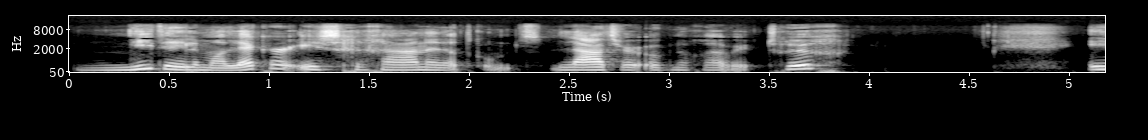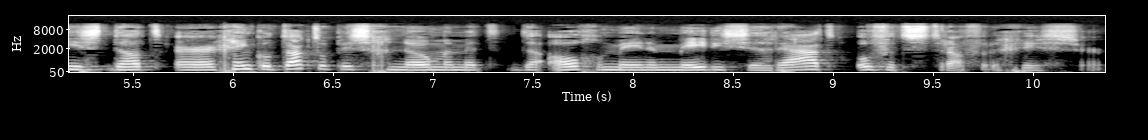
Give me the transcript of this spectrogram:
niet helemaal lekker is gegaan, en dat komt later ook nog wel weer terug, is dat er geen contact op is genomen met de Algemene Medische Raad of het strafregister.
